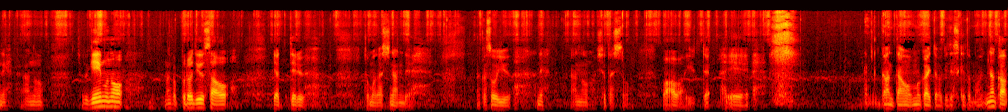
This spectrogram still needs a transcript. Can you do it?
ねあのちょっとゲームのなんかプロデューサーをやってる友達なんでなんかそういうねあの人たちとわーわー言って、えー、元旦を迎えたわけですけどもなんか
